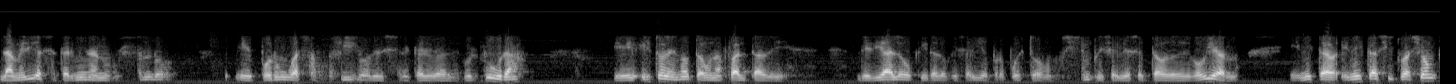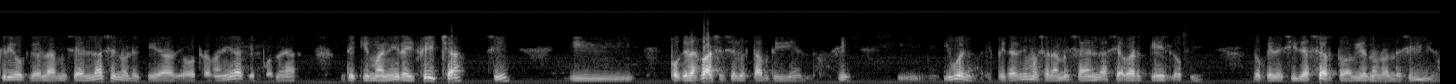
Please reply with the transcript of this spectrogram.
la medida se termina anunciando eh, por un WhatsApp del secretario de Agricultura. esto denota una falta de, de diálogo que era lo que se había propuesto siempre y se había aceptado desde el gobierno. En esta, en esta situación creo que a la mesa de enlace no le queda de otra manera que poner de qué manera y fecha, ¿sí? Y porque las bases se lo están pidiendo, ¿sí? Y, y bueno, esperaremos a la mesa de enlace a ver qué es lo que lo que decide hacer, todavía no lo han decidido.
